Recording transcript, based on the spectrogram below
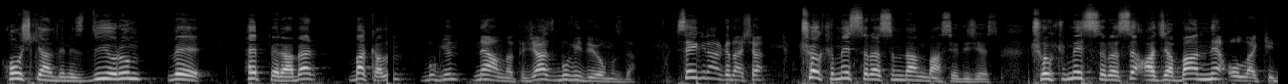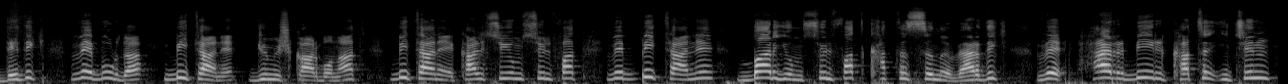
hoş geldiniz diyorum ve hep beraber bakalım bugün ne anlatacağız bu videomuzda. Sevgili arkadaşlar çökme sırasından bahsedeceğiz. Çökme sırası acaba ne ola ki dedik ve burada bir tane gümüş karbonat, bir tane kalsiyum sülfat ve bir tane baryum sülfat katısını verdik ve her bir katı için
